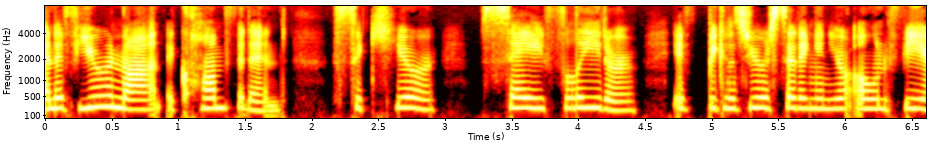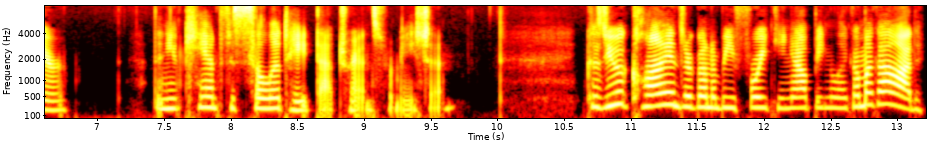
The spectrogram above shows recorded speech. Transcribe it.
And if you're not a confident, secure, safe leader, if because you're sitting in your own fear, then you can't facilitate that transformation. Because your clients are going to be freaking out, being like, oh my God,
